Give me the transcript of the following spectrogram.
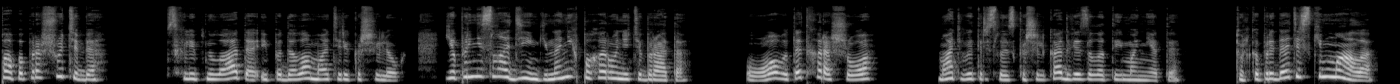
«Папа, прошу тебя!» Всхлипнула Ада и подала матери кошелек. «Я принесла деньги, на них похороните брата!» «О, вот это хорошо!» Мать вытрясла из кошелька две золотые монеты. «Только предательски мало!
